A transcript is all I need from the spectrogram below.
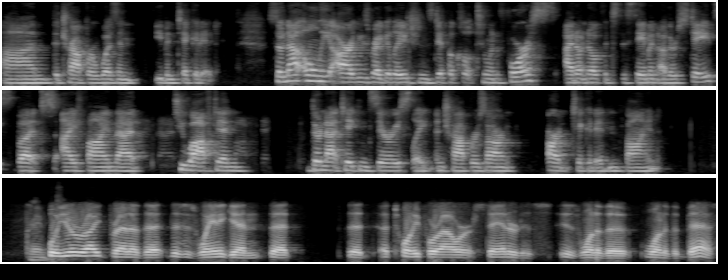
um, the trapper wasn't even ticketed. So not only are these regulations difficult to enforce, I don't know if it's the same in other states, but I find that too often they're not taken seriously and trappers aren't aren't ticketed and fined. Well, you're right, Brenna. That this is Wayne again. That that a 24-hour standard is is one of the one of the best,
